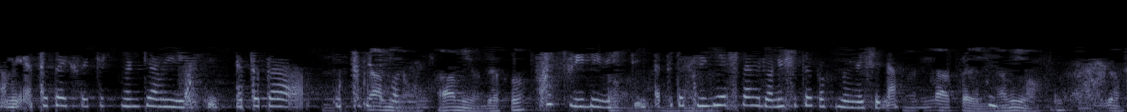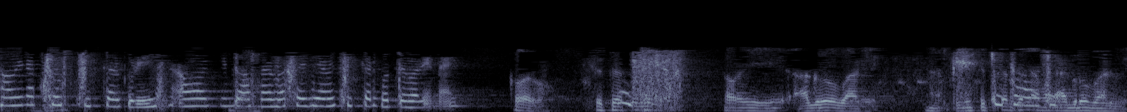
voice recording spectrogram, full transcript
আমি এতটা এক্সাইটেডমেন্টে আমি এসেছি এতটা আমিও দেখো। খুব ফ্রিলি মিষ্টি এতটা ফ্রিলি আসলে আমি রনির সাথে কখনো মিশি না। না তাই আমিও। আমি না খুব চিৎকার করি। আমার কিন্তু আপনার বাসায় যে আমি চিৎকার করতে পারি নাই। করো সেটা ওই আগ্রহ বাড়ে। হ্যাঁ, তুমি চিৎকার করলে আমার আগ্রহ বাড়বে।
